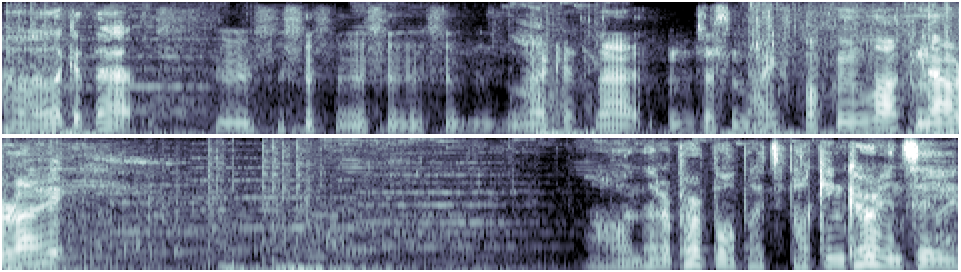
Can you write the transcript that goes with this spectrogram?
Oh, look at that. Hmm. look at that. Just my fucking luck now, right? Oh, another purple, but it's fucking currency.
